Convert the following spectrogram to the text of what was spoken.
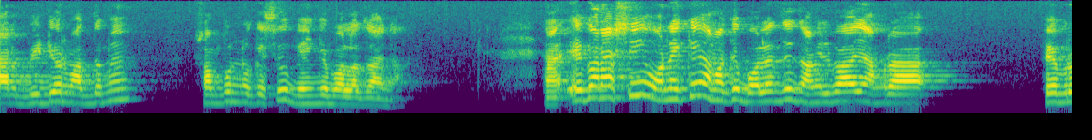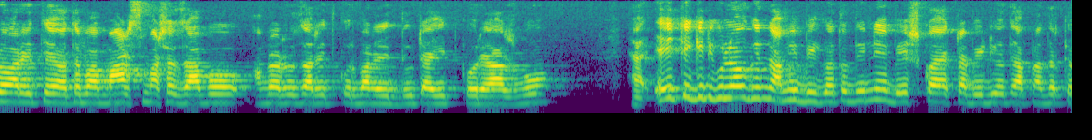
আর ভিডিওর মাধ্যমে সম্পূর্ণ কিছু ভেঙে বলা যায় না। হ্যাঁ এবার আসি, অনেকে আমাকে বলেন যে, জামিল ভাই, আমরা ফেব্রুয়ারিতে অথবা মার্চ মাসে যাব, আমরা রোজার ঈদ, কোরবানির দুটা ঈদ করে আসব। হ্যাঁ এই টিকিটগুলোও কিন্তু আমি বিগত দিনে বেশ কয়েকটা ভিডিওতে আপনাদেরকে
